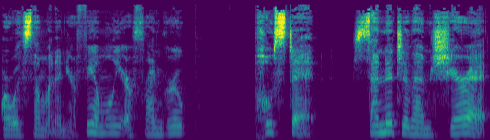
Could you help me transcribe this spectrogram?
or with someone in your family or friend group, post it, send it to them, share it.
